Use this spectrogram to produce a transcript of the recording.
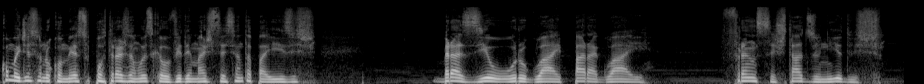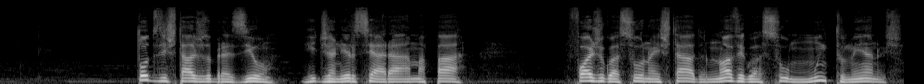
Como eu disse no começo, por trás da música é ouvida em mais de 60 países Brasil, Uruguai, Paraguai, França, Estados Unidos, todos os estados do Brasil, Rio de Janeiro, Ceará, Amapá, Foz do Iguaçu não é estado, Nova Iguaçu muito menos.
